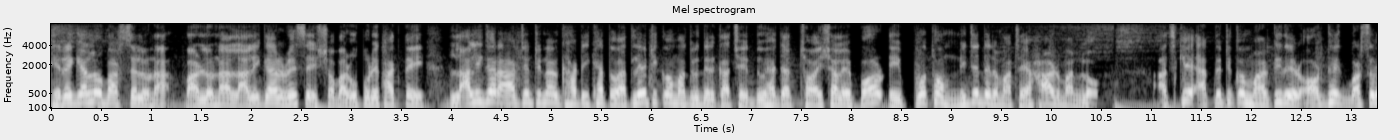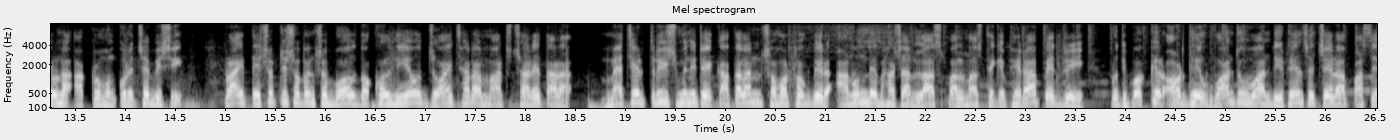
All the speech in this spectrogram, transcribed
হেরে গেল বার্সেলোনা। পারল না লালিগার রেসে সবার উপরে থাকতে লালিগার আর্জেন্টিনার ঘাঁটি খ্যাত অ্যাথলেটিকো মাদ্রিদের কাছে দু হাজার ছয় সালের পর এই প্রথম নিজেদের মাঠে হার মানল। আজকে অ্যাথলেটিকো মার্তিদের অর্ধেক বার্সেলোনা আক্রমণ করেছে বেশি। প্রায় তেষট্টি শতাংশ বল দখল নিয়েও জয় ছাড়া মাঠ ছাড়ে তারা। ম্যাচের ৩০ মিনিটে কাতালান সমর্থকদের আনন্দে ভাসান লাস পালমাস থেকে ফেরা পেড্রি প্রতিপক্ষের অর্ধে ওয়ান টু ওয়ান ডিফেন্স চেরা পাশে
